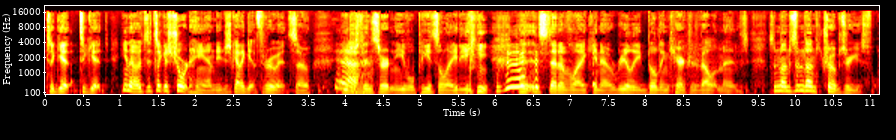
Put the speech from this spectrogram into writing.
to get to get. You know, it's it's like a shorthand. You just got to get through it. So you just insert an evil pizza lady instead of like you know really building character development. Sometimes sometimes tropes are useful.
